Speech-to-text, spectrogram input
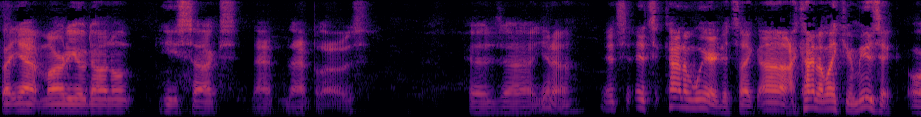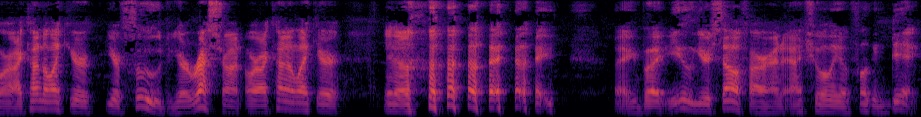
But yeah, Marty O'Donnell, he sucks. That that blows. Cause uh, you know, it's it's kind of weird. It's like uh, I kind of like your music, or I kind of like your your food, your restaurant, or I kind of like your, you know, like, like, but you yourself are an, actually a fucking dick.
